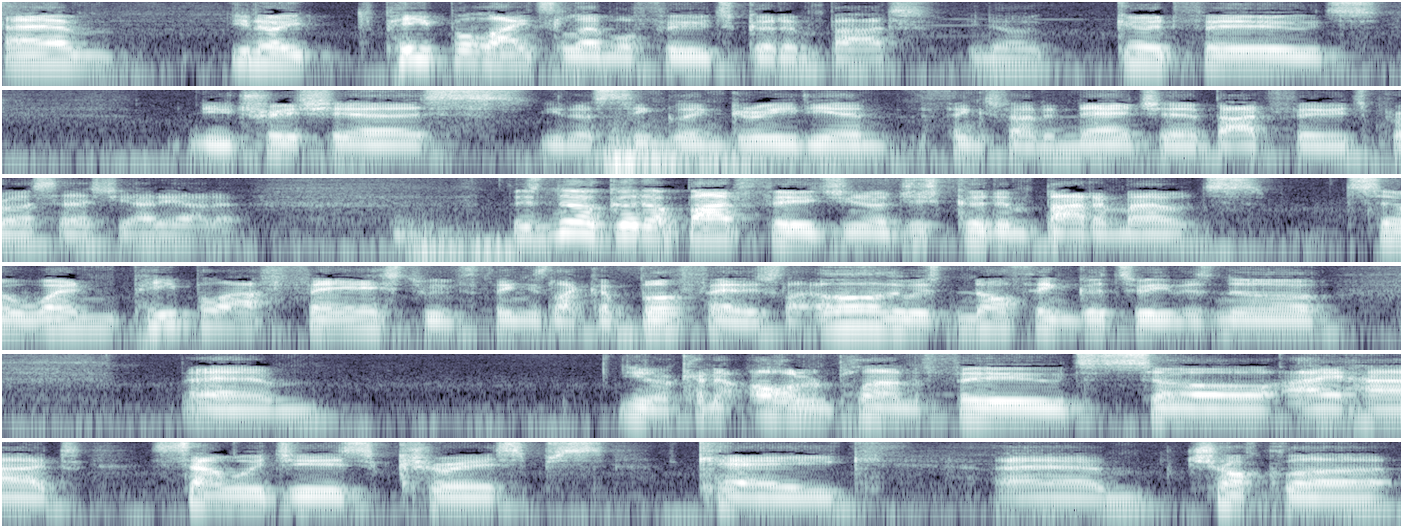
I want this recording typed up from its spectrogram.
Um, you know, people like to label foods good and bad. You know, good foods nutritious, you know, single ingredient, things found in nature, bad foods, processed, yada yada. There's no good or bad foods, you know, just good and bad amounts. So when people are faced with things like a buffet, it's like, oh, there was nothing good to eat. There's no, um, you know, kind of on plan foods. So I had sandwiches, crisps, cake, um, chocolate,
